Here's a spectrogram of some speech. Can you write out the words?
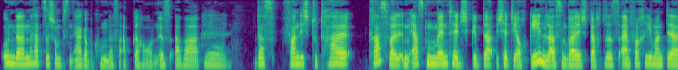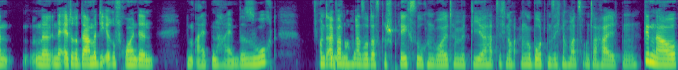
Und dann hat sie schon ein bisschen Ärger bekommen, dass sie abgehauen ist. Aber ja. das fand ich total krass, weil im ersten Moment hätte ich gedacht, ich hätte die auch gehen lassen, weil ich dachte, das ist einfach jemand, der eine, eine ältere Dame, die ihre Freundin im Altenheim besucht. Und einfach nochmal so das Gespräch suchen wollte mit dir, hat sich noch angeboten, sich nochmal zu unterhalten. Genau.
